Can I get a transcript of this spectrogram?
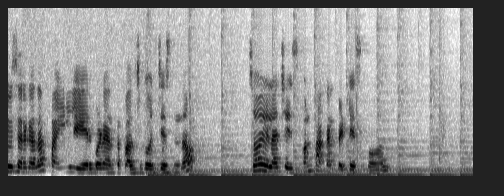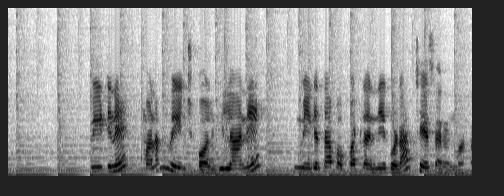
చూసారు కదా పైన లేయర్ కూడా ఎంత పలుచగా వచ్చేసిందో? సో ఇలా చేసుకొని పక్కన పెట్టేసుకోవాలి. వీటినే మనం వేయించుకోవాలి. ఇలానే మిగతా బొబ్బట్లన్నీ కూడా చేశారనమాట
